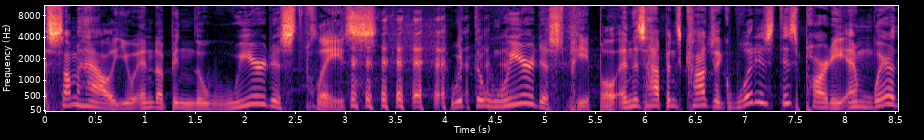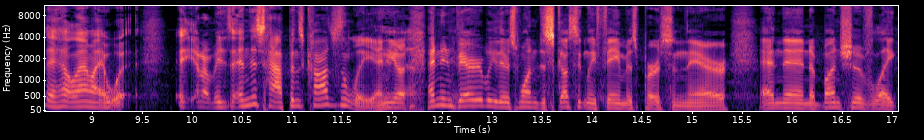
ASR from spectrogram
somehow you end up in the weirdest place with the weirdest people. And this happens constantly. Like, what is this party and where the hell am i? What you know, it's, and this happens constantly, and you know, and invariably there's one disgustingly famous person there, and then a bunch of like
